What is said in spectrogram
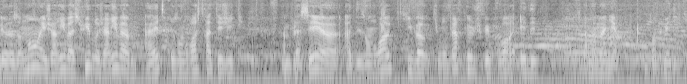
les raisonnements et j'arrive à suivre j'arrive à, être aux endroits stratégiques, à me placer euh, à des endroits qui, qui vont faire que je vais pouvoir aider à ma manière en tant que médic.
